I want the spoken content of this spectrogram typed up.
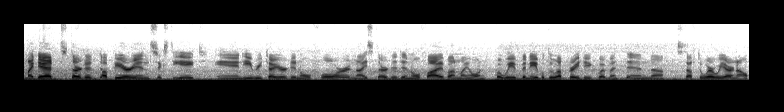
My dad started up here in 68 and he retired in 04 and I started in 05 on my own. But we've been able to upgrade the equipment and uh, stuff to where we are now.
